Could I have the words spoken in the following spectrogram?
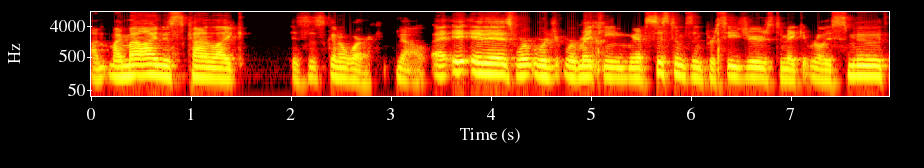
Um, my mind is kind of like, is this going to work? No, it, it is. We're, we're, we're making, we have systems and procedures to make it really smooth.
